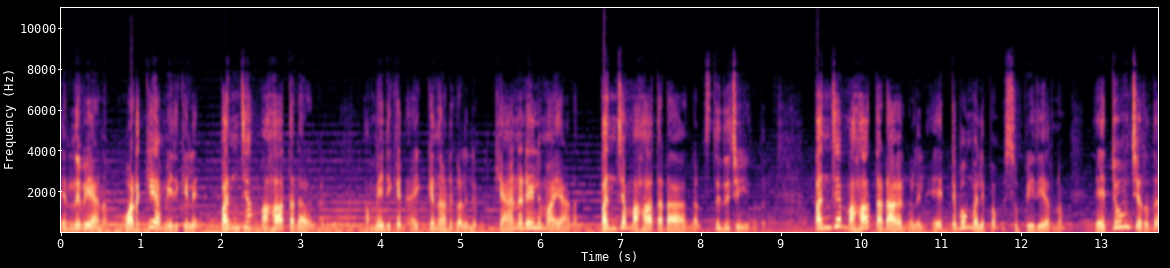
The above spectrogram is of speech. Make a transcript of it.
എന്നിവയാണ് വടക്കേ അമേരിക്കയിലെ പഞ്ച പഞ്ചമഹാതടാകങ്ങൾ. അമേരിക്കൻ ഐക്യനാടുകളിലും കാനഡയിലുമായാണ് പഞ്ചമഹാതടാകങ്ങൾ സ്ഥിതി ചെയ്യുന്നത്. പഞ്ചമഹാതടാകങ്ങളിൽ ഏറ്റവും വലിപ്പം സുപ്പീരിയറിനും ഏറ്റവും ചെറുത്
